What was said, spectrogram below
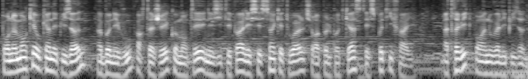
Pour ne manquer aucun épisode, abonnez-vous, partagez, commentez et n'hésitez pas à laisser 5 étoiles sur Apple Podcast et Spotify. A très vite pour un nouvel épisode.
